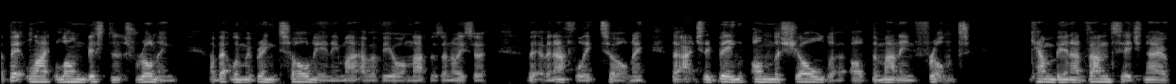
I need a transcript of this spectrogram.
a bit like long distance running, I bet when we bring Tony in, he might have a view on that because I know he's a bit of an athlete, Tony, that actually being on the shoulder of the man in front can be an advantage. Now,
